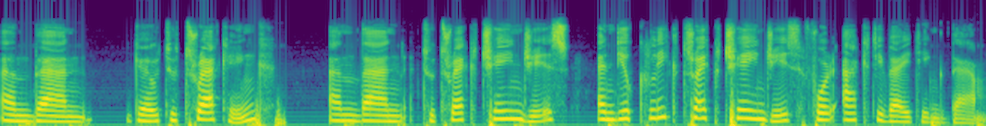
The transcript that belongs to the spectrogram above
and then go to tracking and then to track changes and you click track changes for activating them.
